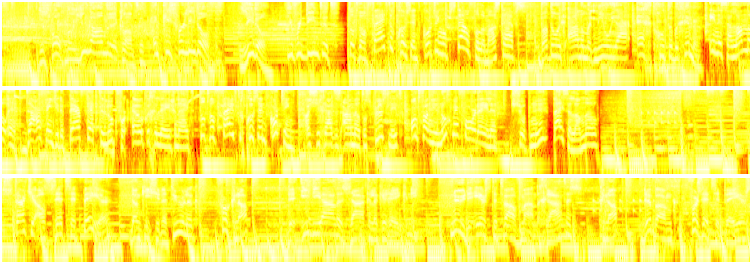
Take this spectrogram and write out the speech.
Dus volg miljoenen andere klanten en kies voor Lidl. Lidl, je verdient het. Tot wel 50% korting op stijlvolle must-haves. Wat doe ik aan om het nieuwe jaar echt goed te beginnen? In de Zalando-app, daar vind je de perfecte look voor elke gelegenheid. Tot wel 50% korting. Als je je gratis aanmeldt als pluslid, ontvang je nog meer voordelen. Shop nu bij Zalando. Start je als ZZP'er? Dan kies je natuurlijk voor KNAP, de ideale zakelijke rekening. Nu de eerste 12 maanden gratis. KNAP, de bank voor ZZP'ers.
